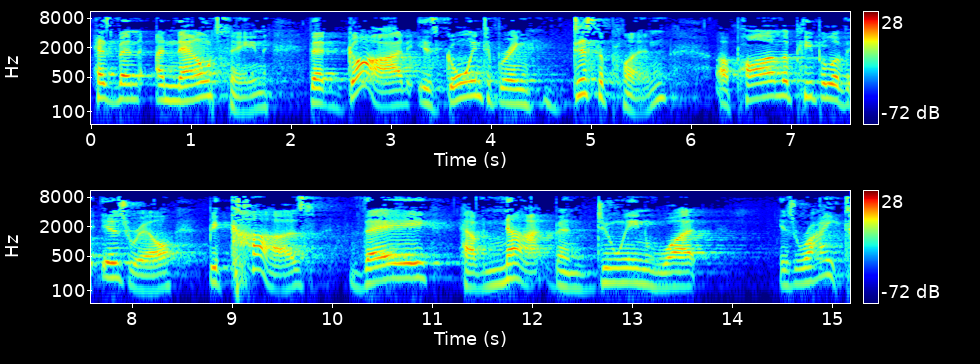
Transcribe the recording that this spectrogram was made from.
has been announcing that God is going to bring discipline upon the people of Israel because they have not been doing what is right.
